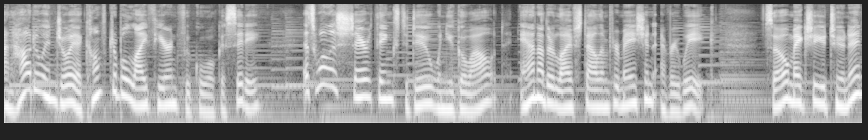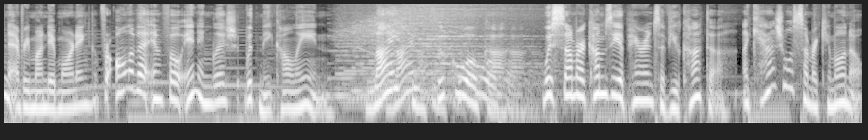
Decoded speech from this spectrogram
on how to enjoy a comfortable life here in Fukuoka City, as well as share things to do when you go out and other lifestyle information every week. So make sure you tune in every Monday morning for all of that info in English with me, Colleen. Life, Life in Fukuoka. Fukuoka. With summer comes the appearance of yukata, a casual summer kimono.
